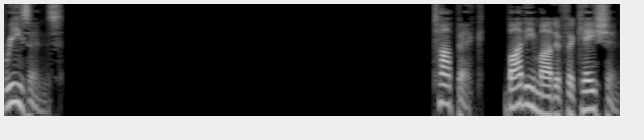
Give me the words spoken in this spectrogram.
Reasons. Topic: Body modification.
